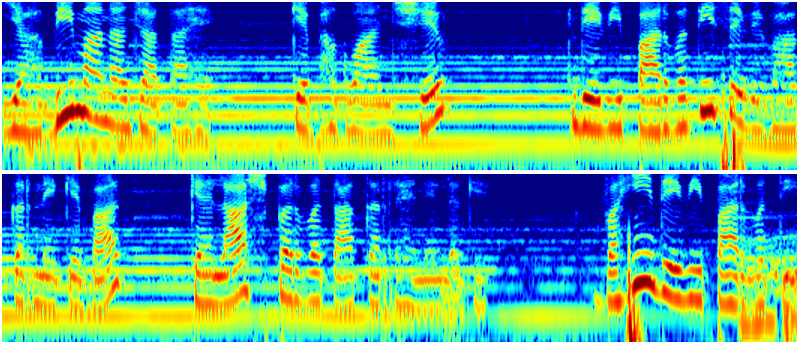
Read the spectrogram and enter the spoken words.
यह भी माना जाता है कि भगवान शिव देवी पार्वती से विवाह करने के बाद कैलाश पर्वत आकर रहने लगे। वहीं देवी पार्वती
